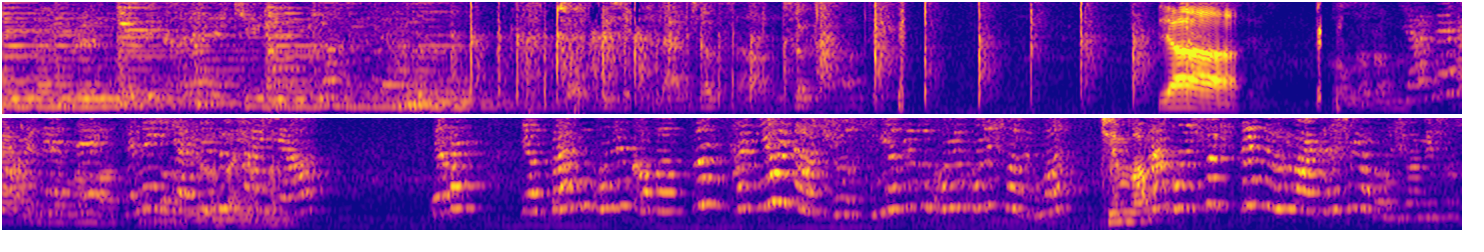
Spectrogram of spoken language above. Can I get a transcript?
Ömründe bir kara lekeyim hala. Çok teşekkürler, çok sağ olun, çok sağ olun. Ya Olur. Ya Herkes yapamaz. Seni Biliyorum, engelledim ben ben yaparım. ya. Ya ben, ya ben bu konuyu kapattım. Sen açıyorsun? Ya biz bu konuyu konuşmadık mı? Kim lan? Ben konuşmak istemiyorum. Arkadaşımla konuşuyorum. Bir sus.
